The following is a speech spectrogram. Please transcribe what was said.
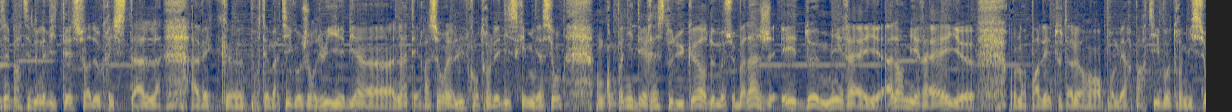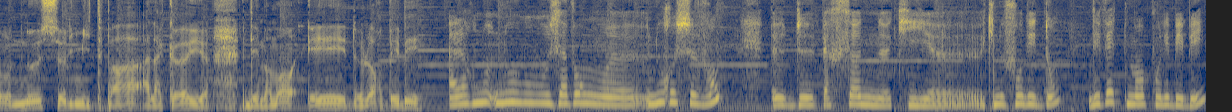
Deuxième partie de l'invité sur Radio Cristal avec euh, pour thématique aujourd'hui eh bien l'intégration et la lutte contre les discriminations en compagnie des Restes du Cœur de Monsieur Balage et de Mireille. Alors Mireille, euh, on en parlait tout à l'heure en première partie, votre mission ne se limite pas à l'accueil des mamans et de leurs bébés. Alors nous, avons, euh, nous recevons de personnes qui, qui nous font des dons, des vêtements pour les bébés.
